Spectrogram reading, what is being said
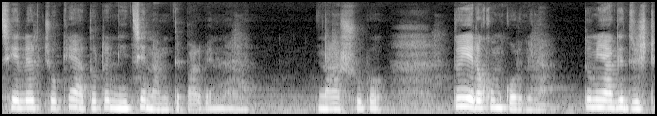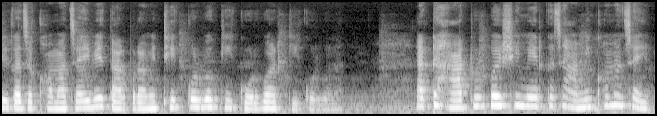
ছেলের চোখে এতটা নিচে নামতে পারবেন না। না, শুভ, তুই এরকম করবি না। তুমি আগে দৃষ্টির কাছে ক্ষমা চাইবে, তারপর আমি ঠিক করব কি করব আর কি করব না। একটা হাঁটুর বয়সী মেয়ের কাছে আমি ক্ষমা চাইব?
